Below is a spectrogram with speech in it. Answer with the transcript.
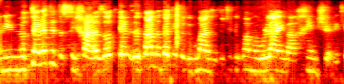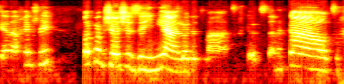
אני נותנת את השיחה הזאת, כן? זה פעם נתתי את הדוגמה הזאת, יש לי דוגמה מעולה עם האחים שלי, כן? האחים שלי כל פעם שיש איזה עניין, לא יודעת מה, צריך להיות סטנקה, או צריך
